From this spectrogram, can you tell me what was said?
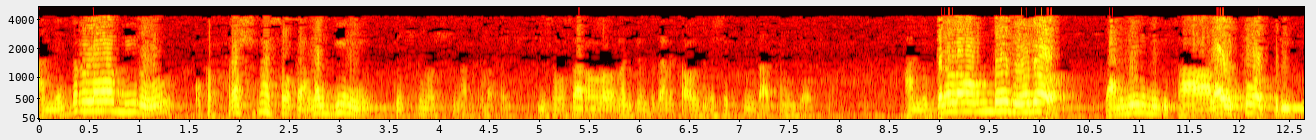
ఆ నిద్రలో మీరు ఒక ఫ్రెష్నెస్ ఒక ఎనర్జీని తెచ్చుకుని వస్తున్నారు కూడా పైకి. ఈ సంసారంలో నడిపించడానికి కావాల్సిన శక్తిని దాఖలు చేస్తున్నారు. ఆ నిద్రలో ఉండేది ఏదో దాని మీద మీకు చాలా ఎక్కువ ప్రీతి.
